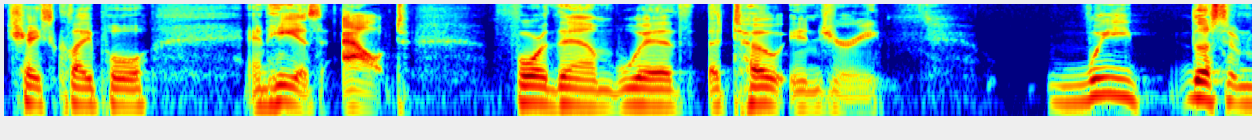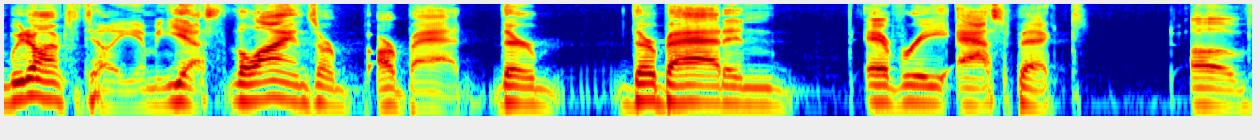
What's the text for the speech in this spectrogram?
Chase Claypool, and he is out for them with a toe injury. We listen. We don't have to tell you. I mean, yes, the Lions are are bad. They're they're bad in every aspect of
